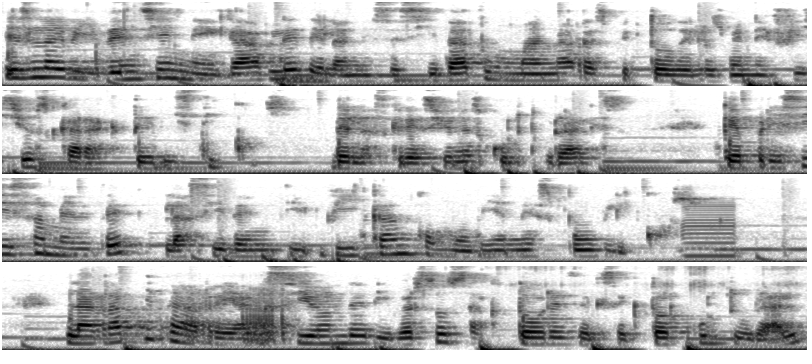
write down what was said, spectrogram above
es la evidencia innegable de la necesidad humana respecto de los beneficios característicos de las creaciones culturales, que precisamente las identifican como bienes públicos. La rápida reacción de diversos actores del sector cultural,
